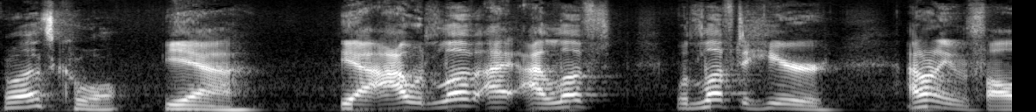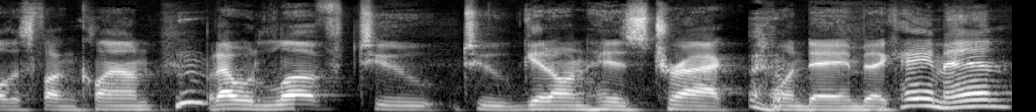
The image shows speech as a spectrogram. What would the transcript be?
well, that's cool. Yeah, yeah. I would love. I, I love. Would love to hear. I don't even follow this fucking clown, hmm. but I would love to to get on his track one day and be like, hey man.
